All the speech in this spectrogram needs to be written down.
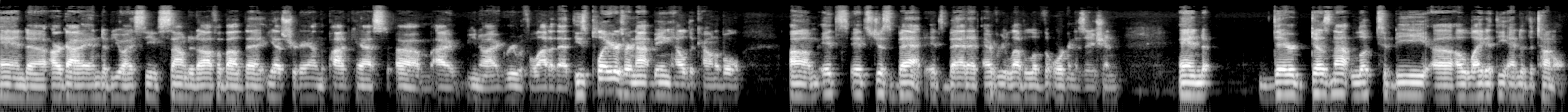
and uh, our guy NWIC sounded off about that yesterday on the podcast. Um, I, you know, I agree with a lot of that. These players are not being held accountable. Um, it's it's just bad. It's bad at every level of the organization and there does not look to be a, a, light at the end of the tunnel.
